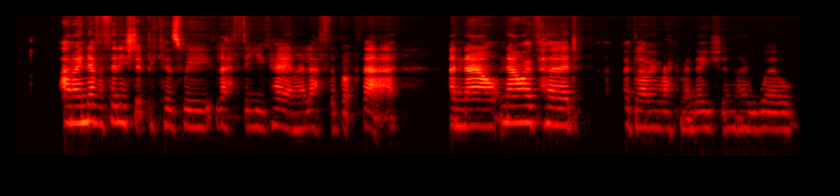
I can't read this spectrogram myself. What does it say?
and I never finished it because we left the UK and I left the book there. And now, now I've heard a glowing recommendation. I will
